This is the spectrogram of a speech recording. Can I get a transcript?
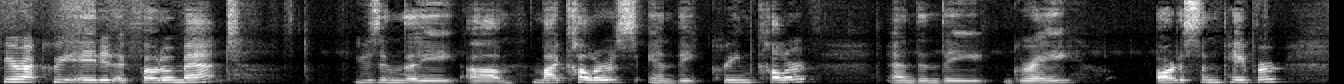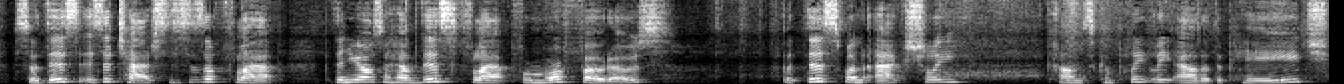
Here I created a photo mat using the um, my colors in the cream color and then the gray artisan paper. So this is attached. This is a flap. But then you also have this flap for more photos. But this one actually comes completely out of the page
